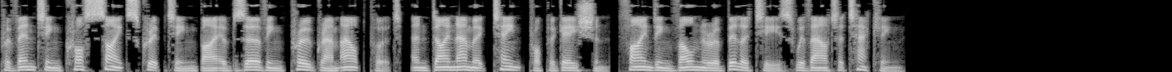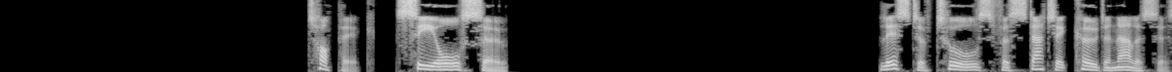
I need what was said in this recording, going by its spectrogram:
preventing cross-site scripting by observing program output, and dynamic taint propagation, finding vulnerabilities without attacking. Topic See also List of tools for static code analysis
